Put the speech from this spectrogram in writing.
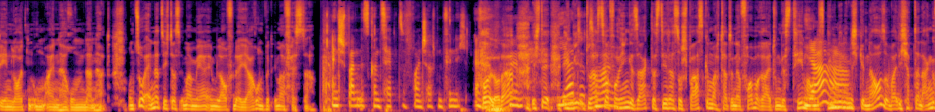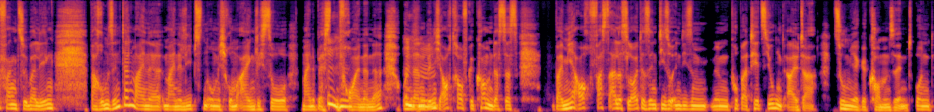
den Leuten um einen herum dann hat. Und so ändert sich das immer mehr im Laufe der Jahre und wird immer fester. Ein spannendes Konzept zu Freundschaften, finde ich. Voll, oder? Ich, ja, du hast ja vorhin gesagt, dass dir das so Spaß gemacht hat in der Vorbereitung des Themas. Ja. Und das ging mir nämlich genauso, weil ich habe dann angefangen zu überlegen, warum sind denn meine, meine Liebsten um mich rum eigentlich so meine besten mhm. Freunde? Ne? Und mhm. dann bin ich auch drauf gekommen, dass das bei mir auch fast alles Leute sind, die so in diesem Pubertätsjugendalter zu mir gekommen sind. Und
